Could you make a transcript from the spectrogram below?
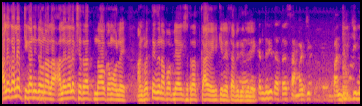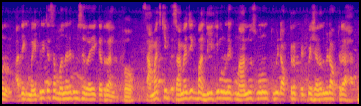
अलग अलग ठिकाणी जाऊन आला अलग अलग क्षेत्रात नाव कमावलंय. आणि प्रत्येक जण आपापल्या क्षेत्रात काय हे केले ताब्यात घेतलेले एकंदरीत आता सामाजिक बांधिलकी म्हणून अधिक मैत्रीच्या संबंधाने तुम्ही सगळे एकत्र आलात. हो. सामाजिक सामाजिक बांधिलकी म्हणून एक माणूस म्हणून तुम्ही डॉक्टर पेशाला तुम्ही डॉक्टर आहात.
